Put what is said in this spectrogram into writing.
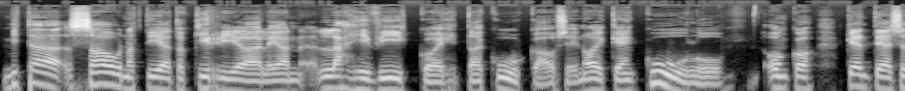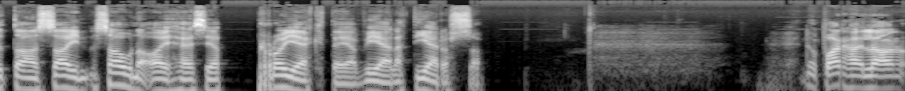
mitä saunatietokirjailijan lähiviikkoihin tai kuukausiin oikein kuuluu? Onko kenties jotain sauna-aiheisia projekteja vielä tiedossa? No parhaillaan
